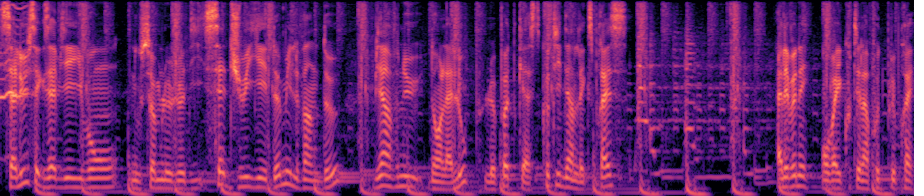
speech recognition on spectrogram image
Salut, c'est Xavier Yvon. Nous sommes le jeudi 7 juillet 2022. Bienvenue dans La Loupe, le podcast quotidien de l'Express. Allez, venez, on va écouter l'info de plus près.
